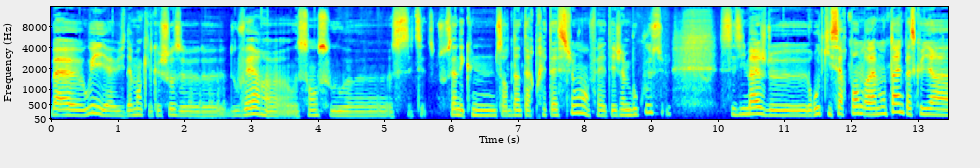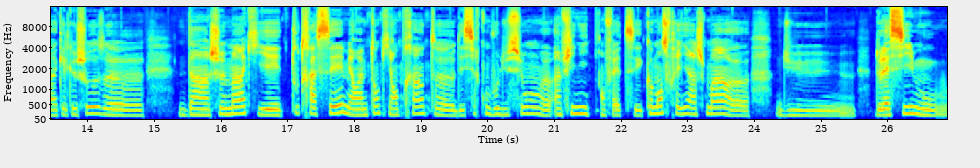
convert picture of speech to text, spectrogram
Bah euh, oui, il y a évidemment quelque chose d'ouvert euh, au sens où euh, tout ça n'est qu'une sorte d'interprétation en fait. Et j'aime beaucoup ces images de routes qui serpentent mm. dans la montagne parce qu'il y a quelque chose d'un chemin qui est tout tracé, mais en même temps qui emprunte euh, des circonvolutions euh, infinies. En fait, c'est comment se frayer un chemin euh, du de la cime ou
